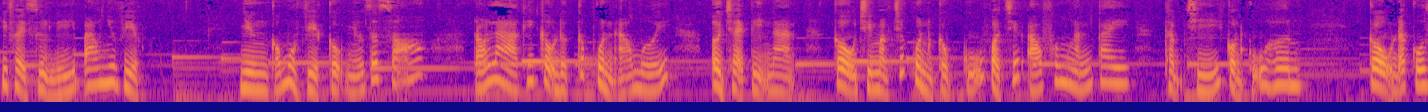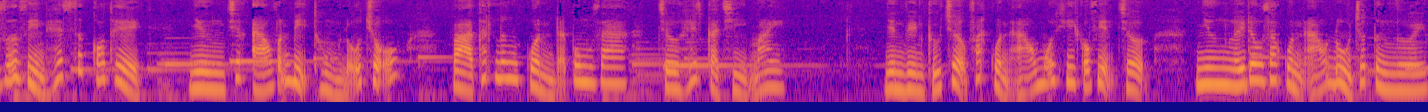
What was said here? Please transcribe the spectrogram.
khi phải xử lý bao nhiêu việc. Nhưng có một việc cậu nhớ rất rõ, Đó là khi cậu được cấp quần áo mới Ở trại tị nạn, Cậu chỉ mặc chiếc quần cộc cũ và chiếc áo phông ngắn tay, Thậm chí còn cũ hơn. Cậu đã cố giữ gìn hết sức có thể, Nhưng chiếc áo vẫn bị thủng lỗ chỗ Và thắt lưng quần đã bung ra Chơ hết cả chỉ may. Nhân viên cứu trợ phát quần áo mỗi khi có viện trợ, Nhưng lấy đâu ra quần áo đủ cho từng người?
